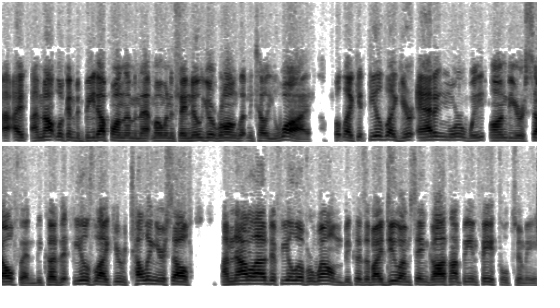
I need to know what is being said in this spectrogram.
I I'm not looking to beat up on them in that moment and say, no, you're wrong. Let me tell you why. But like it feels like you're adding more weight onto yourself then because it feels like you're telling yourself, I'm not allowed to feel overwhelmed because if I do, I'm saying God's not being faithful to me.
